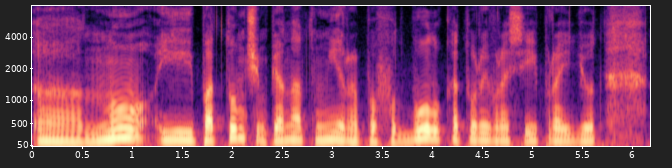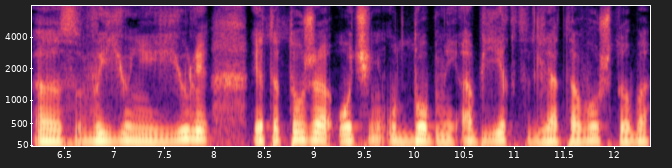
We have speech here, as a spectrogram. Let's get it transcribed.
А, ну и потом чемпионат мира по футболу, который в России пройдет в июне-июле, это тоже очень удобный объект для того, чтобы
